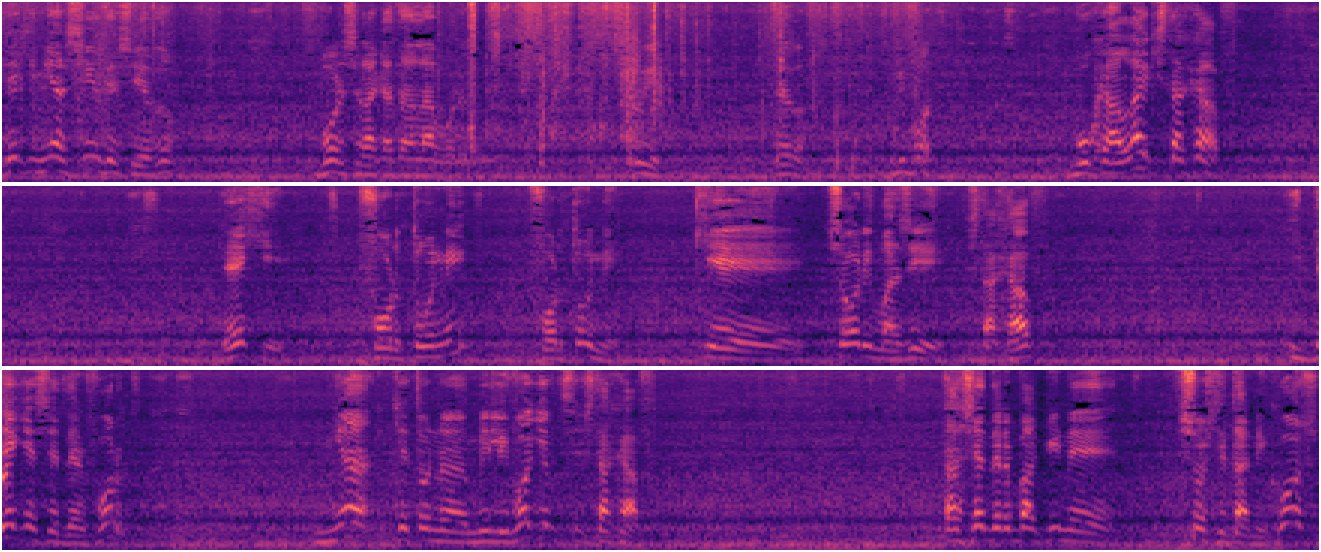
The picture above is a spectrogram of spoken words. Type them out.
Και έχει μια σύνθεση εδώ, μπόρεσε να καταλάβω ρε. Πού είναι, εδώ. Λοιπόν, μπουχαλάκι στα χαφ. Έχει φορτούνι, φορτούνι και τσόρι μαζί στα χαφ. Η Ντέγε Σεντερφόρ, μια και τον ε, Μιλιβόγεβτ στα χαφ. Τα center back είναι σως Τιτανικός.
